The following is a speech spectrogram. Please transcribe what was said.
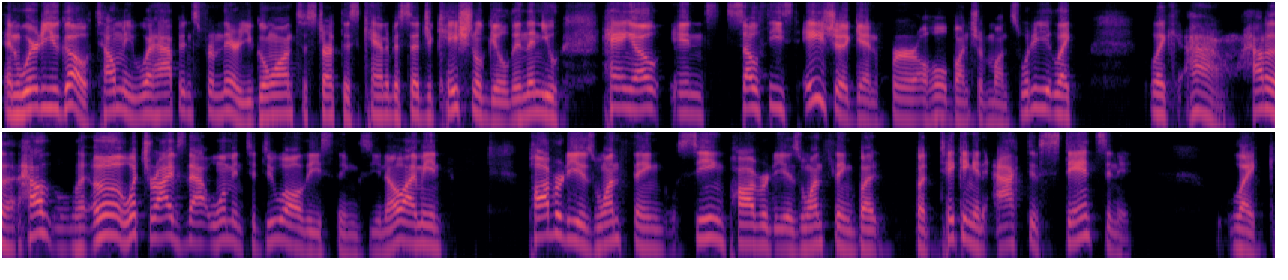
and where do you go tell me what happens from there you go on to start this cannabis educational guild and then you hang out in southeast asia again for a whole bunch of months what are you like like how how do how oh what drives that woman to do all these things you know i mean poverty is one thing seeing poverty is one thing but but taking an active stance in it like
